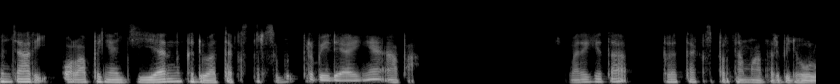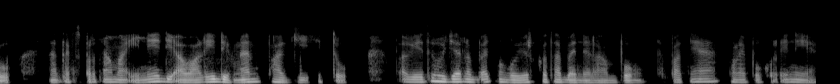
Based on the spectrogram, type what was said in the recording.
mencari pola penyajian kedua teks tersebut perbedaannya apa. Mari kita ke teks pertama terlebih dahulu. Nah, teks pertama ini diawali dengan pagi itu. Pagi itu hujan lebat mengguyur kota Bandar Lampung, tepatnya mulai pukul ini ya,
